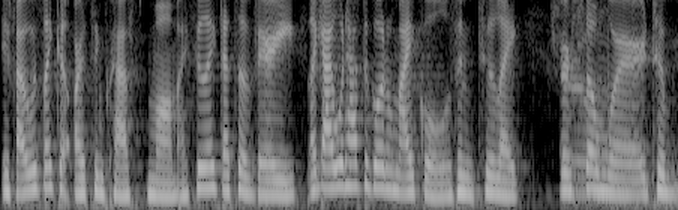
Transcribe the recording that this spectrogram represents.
if I was like an arts and crafts mom, I feel like that's a very like I would have to go to Michael's and to like or somewhere to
